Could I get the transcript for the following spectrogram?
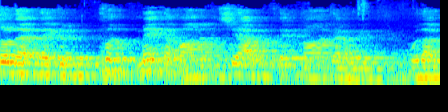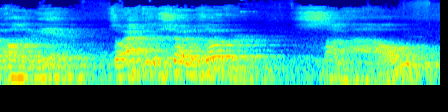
so that they could put makeup on it and see how it fit that kind of thing without calling me in. So after the show was over, somehow,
